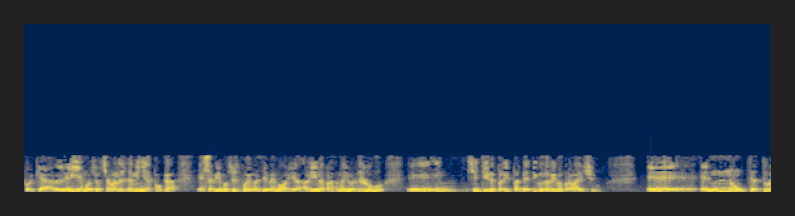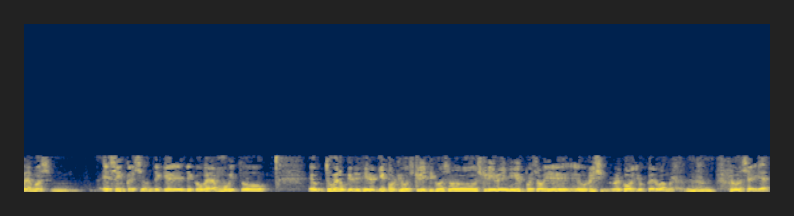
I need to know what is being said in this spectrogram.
porque a, leíamos os chavales da miña época e sabíamos os poemas de memoria ali na Praza Maior de Lugo eh, en sentido peripatético de arriba para baixo eh, e nunca tuvemos esa impresión de que, de que houbera moito eu tuve no que dicir aquí porque os críticos o escriben e pois oi, eu recollo pero vamos, mm, non sei eh.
